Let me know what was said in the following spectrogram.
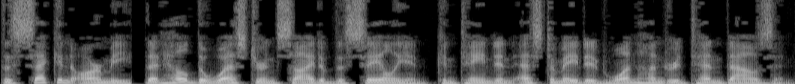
The Second Army, that held the western side of the salient contained an estimated 110,000.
